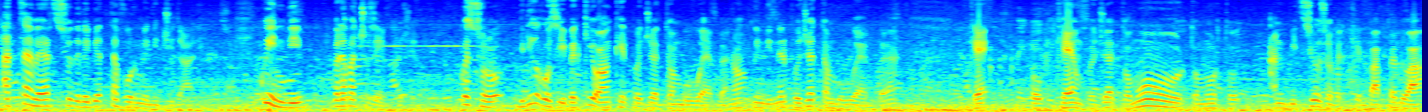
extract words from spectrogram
attraverso delle piattaforme digitali. Quindi ve la faccio semplice questo vi dico così perché io ho anche il progetto Ambu Web, no? quindi nel progetto Ambu Web, che, che, è un progetto molto molto ambizioso perché va proprio a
